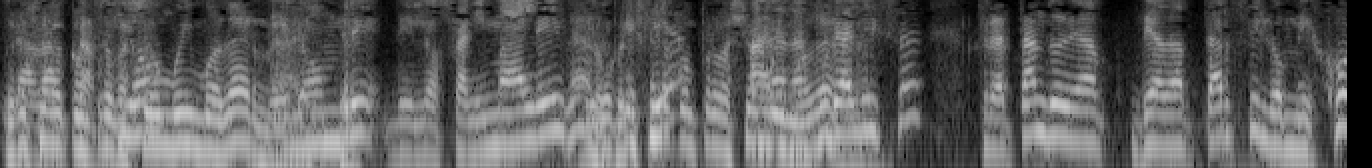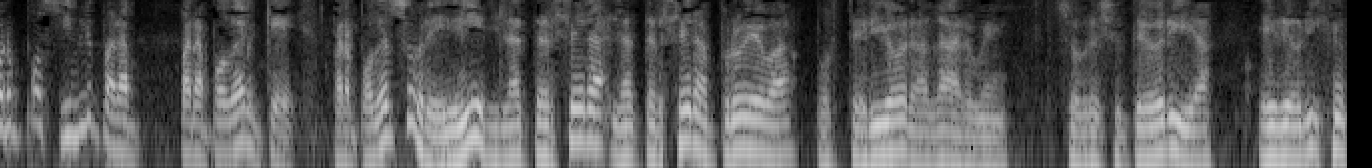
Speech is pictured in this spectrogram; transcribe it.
pero la es una adaptación comprobación muy moderna, del este. hombre, de los animales, Claro, de lo que es una sea, comprobación a muy la moderna. naturaleza, tratando de, de adaptarse lo mejor posible para, para poder qué, para poder Y sobrevivir. la tercera, la tercera prueba posterior a Darwin sobre su teoría es de origen,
